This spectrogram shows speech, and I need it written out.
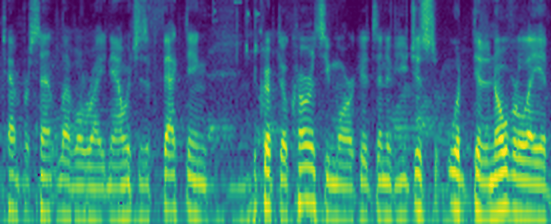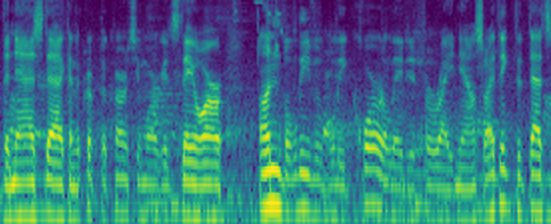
10% level right now, which is affecting the cryptocurrency markets. And if you just did an overlay of the Nasdaq and the cryptocurrency markets, they are unbelievably correlated for right now. So I think that that's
